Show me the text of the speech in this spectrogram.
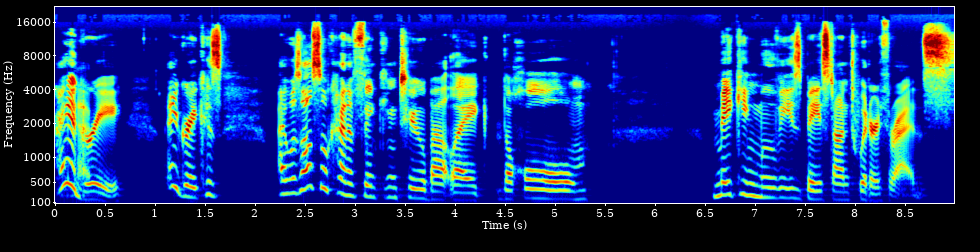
I agree. I agree because I was also kind of thinking too about like the whole making movies based on Twitter threads.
